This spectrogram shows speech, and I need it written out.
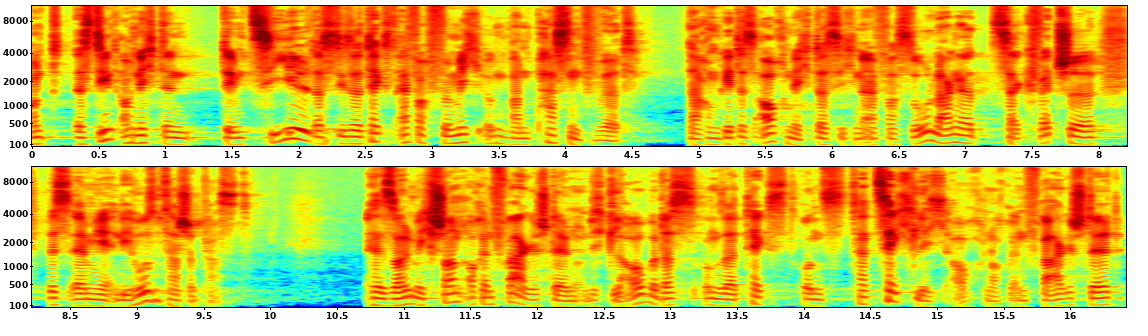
Und es dient auch nicht dem, Ziel, dass dieser Text einfach für mich irgendwann passend wird. Darum geht es auch nicht, dass ich ihn einfach so lange zerquetsche, bis er mir in die Hosentasche passt soll mich schon auch in Frage stellen. Und ich glaube, dass unser Text uns tatsächlich auch noch in Frage stellt,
